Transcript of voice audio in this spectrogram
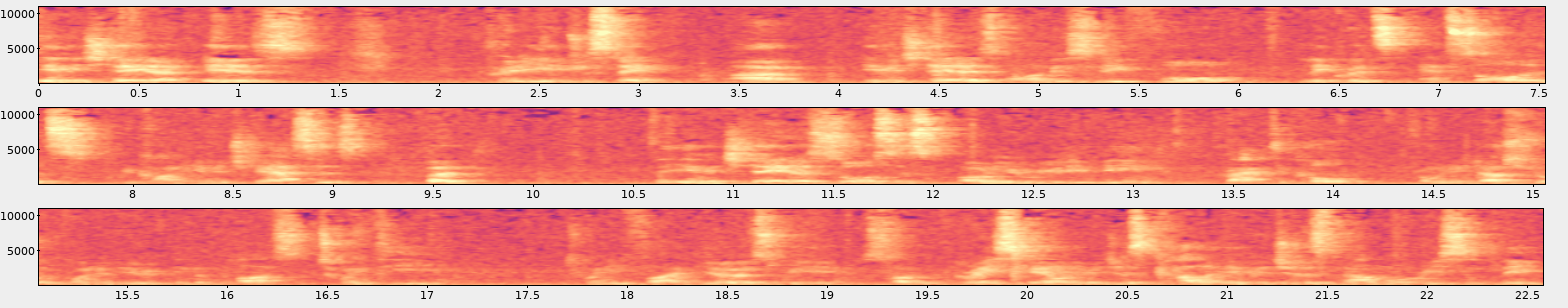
Image data is pretty interesting. Um, image data is obviously for liquids and solids. We can't image gases. But the image data source has only really been practical from an industrial point of view in the past 20, 25 years. We started with grayscale images, color images, now more recently,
